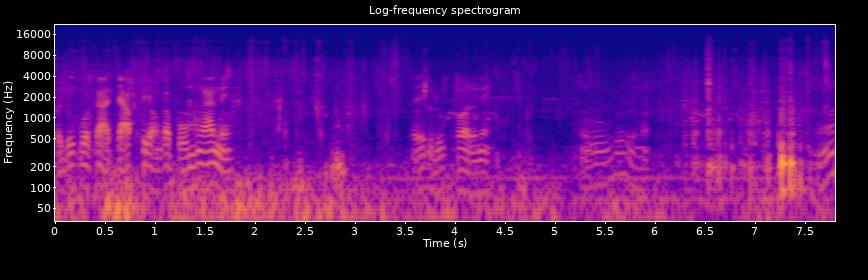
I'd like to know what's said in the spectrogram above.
ปลาดุกว่ากล้าจับพี่น้องครับผมงานนี่ใส่ปลาดุกพอแล้วนี่โอ้ยเนาะอื้อ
